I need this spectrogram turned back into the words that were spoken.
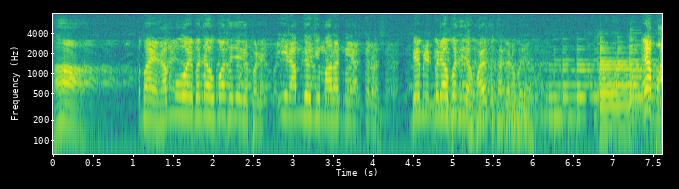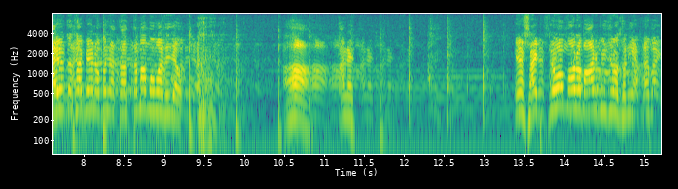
હા. ભાઈ, રમવું હોય બધા ઊભા થઈ જશે પણ એ રામદેવજી મહારાજને યાદ કરો. બે મિનિટ બધા ઊભા થઈ જાઓ, ભાઈઓ તથા બહેનો બધા. એ ભાઈઓ તથા બહેનો બધા તમામ ઊભા થઈ જાઓ. હા. અને એ સાહેબ, કેવો મારો બાર બીજનો ધણી? ભાઈ.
